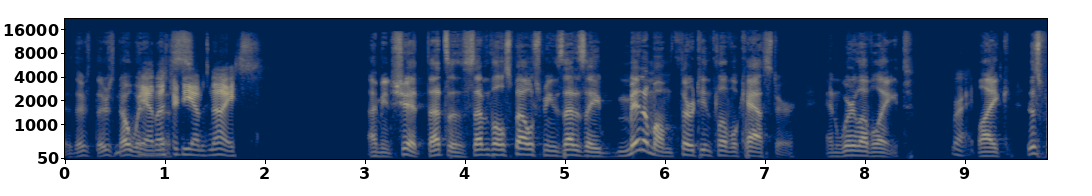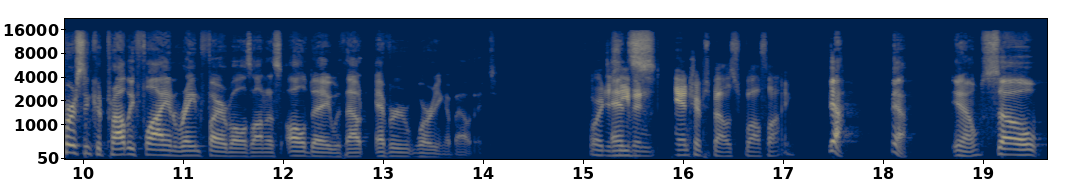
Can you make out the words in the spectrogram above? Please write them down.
There's there's no way. yeah, unless your DM's nice. I mean, shit. That's a seventh level spell, which means that is a minimum thirteenth level caster, and we're level eight. Right. Like this person could probably fly and rain fireballs on us all day without ever worrying about it. Or just and even cantrip spells while flying. Yeah. Yeah. You know, so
